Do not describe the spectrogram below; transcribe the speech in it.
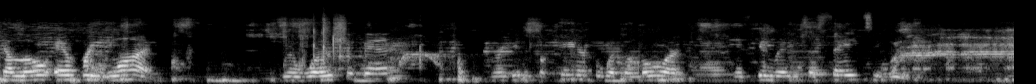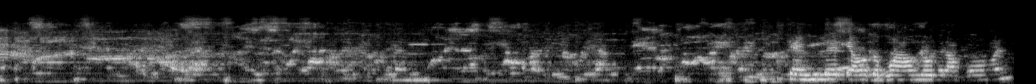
Hello, everyone. We're worshiping. We're getting prepared for what the Lord is getting ready to say to you. Can you let Elder Brown know that I'm on?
